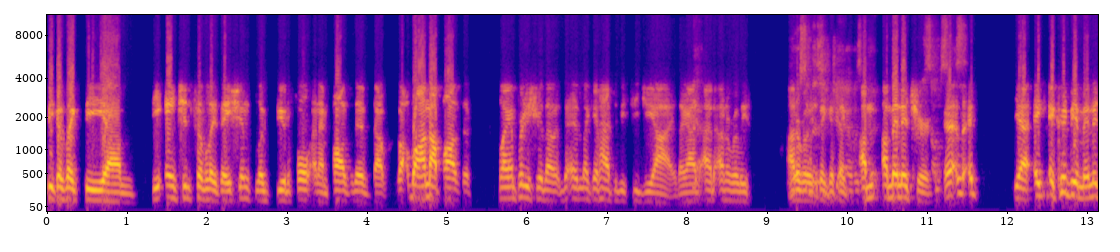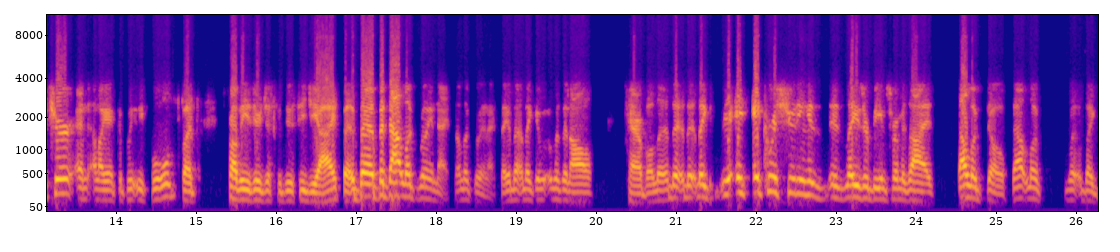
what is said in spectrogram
because like the um, the ancient civilizations look beautiful, and I'm positive that well, I'm not positive, like I'm pretty sure that like it had to be CGI. Like I, I, I don't really, I don't really think it's like a, a, miniature. Yeah, it, it could be a miniature and like I completely fooled, but it's probably easier just to do CGI. But but but that looked really nice. That looked really nice. Like, like it, wasn't all terrible. The, the, the, like Ikaris shooting his, his laser beams from his eyes that looked dope. That looked like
